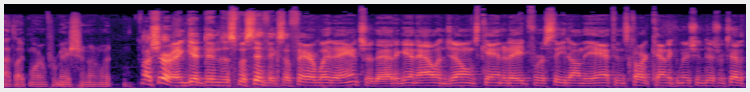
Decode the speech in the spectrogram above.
I'd like more information on what sure, and get into specifics. A fair way to answer that. Again, Alan Jones, candidate for a seat on the Athens Clarke County Commission District 7.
